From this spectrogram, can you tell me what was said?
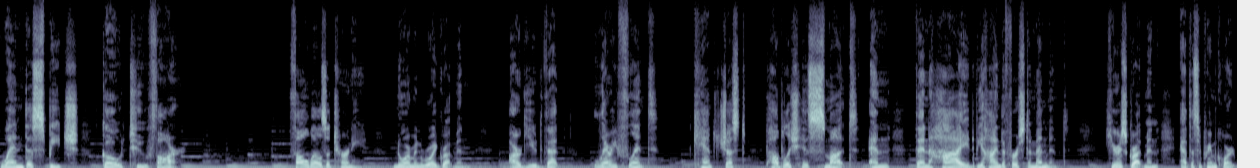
When does speech go too far? Falwell's attorney, Norman Roy Grutman, argued that Larry Flynt can't just publish his smut and then hide behind the First Amendment. Here's Grutman at the Supreme Court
